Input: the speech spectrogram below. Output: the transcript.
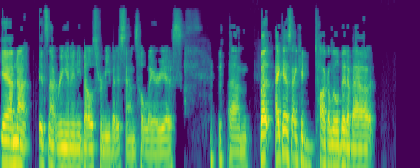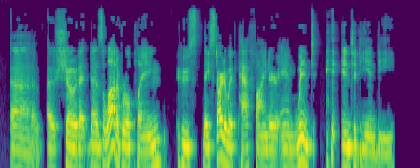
Yeah, I'm not. It's not ringing any bells for me, but it sounds hilarious. um, but I guess I could talk a little bit about uh, a show that does a lot of role playing. Who's they started with Pathfinder and went into D and D,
